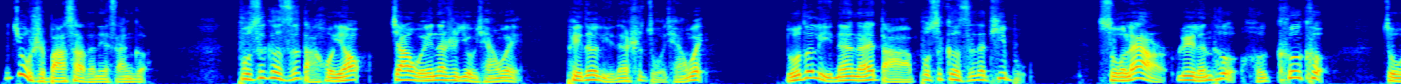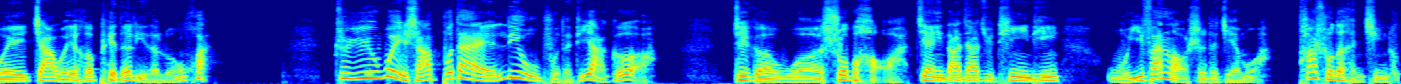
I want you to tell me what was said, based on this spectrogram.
那。就是巴萨的那三个，布斯克茨打后腰，加维呢是右前卫，佩德里呢是左前卫，罗德里呢来打布斯克茨的替补，索莱尔、略伦特和科克作为加维和佩德里的轮换。至于为啥不带利物浦的迪亚哥啊，这个我说不好啊，建议大家去听一听武一帆老师的节目啊，他说的很清楚。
